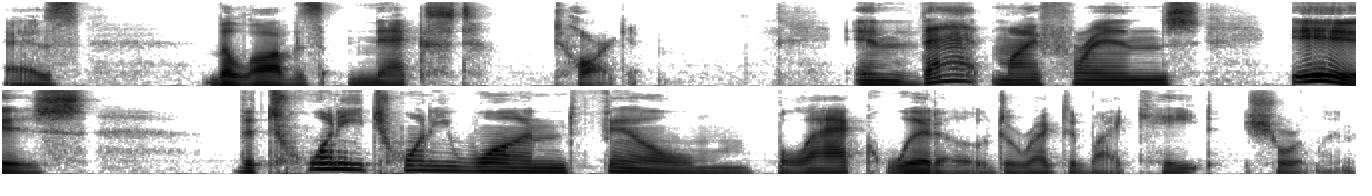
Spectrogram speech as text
as Belava's next target. And that, my friends, is the 2021 film Black Widow, directed by Cate Shortland.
